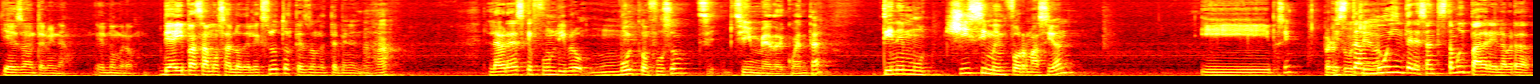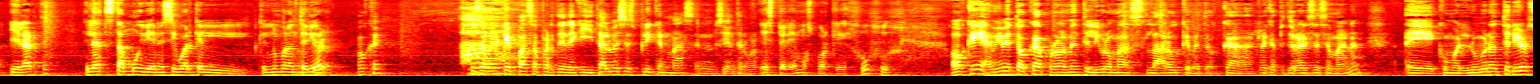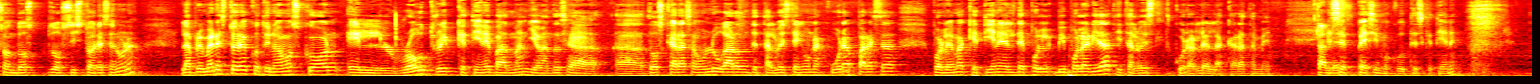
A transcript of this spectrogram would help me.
Y ahí es donde termina el número. De ahí pasamos a lo del ex Luthor, que es donde termina el número. Ajá. La verdad es que fue un libro muy confuso. Sí, sí, me doy cuenta. Tiene muchísima información. Y pues sí. Pero está chido. muy interesante, está muy padre, la verdad. ¿Y el arte? El arte está muy bien, es igual que el, que el número anterior. Ok. Pues a ver qué pasa a partir de aquí. Y tal vez expliquen más en el siguiente número. Esperemos, porque. uf, uf. Ok, a mí me toca probablemente el libro más largo que me toca recapitular esta semana. Eh, como el número anterior, son dos, dos historias en una. La primera historia continuamos con el road trip que tiene Batman llevándose a, a dos caras a un lugar donde tal vez tenga una cura para ese problema que tiene el de pol- bipolaridad y tal vez curarle la cara también. Tal ese vez. pésimo cutis que tiene.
